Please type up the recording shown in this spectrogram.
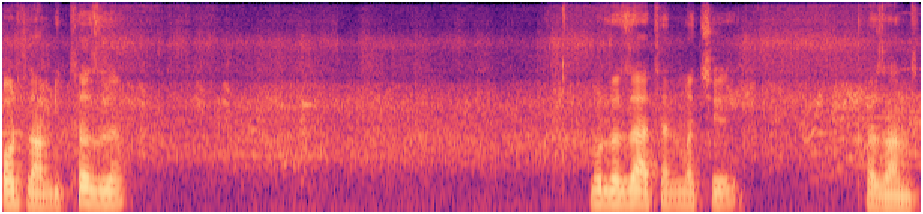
Ortadan bir tazı. Burada zaten maçı kazandık.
